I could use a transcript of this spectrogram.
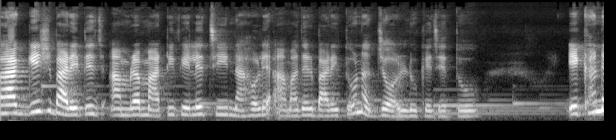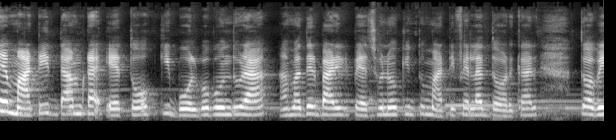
ভাগ্যিস বাড়িতে আমরা মাটি ফেলেছি, না হলে আমাদের বাড়িতেও না জল ঢুকে যেত। এখানে মাটির দামটা এত, কি বলব বন্ধুরা? আমাদের বাড়ির পেছনেও কিন্তু মাটি ফেলার দরকার। তবে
